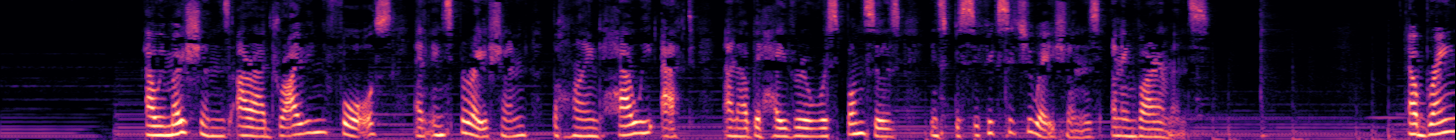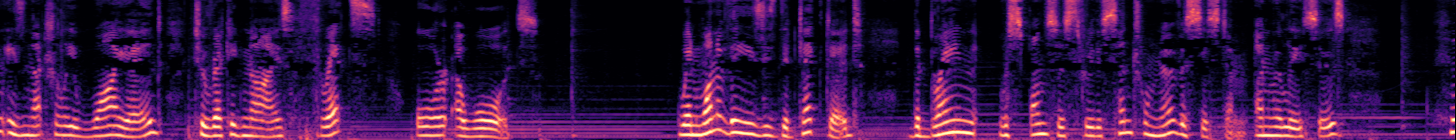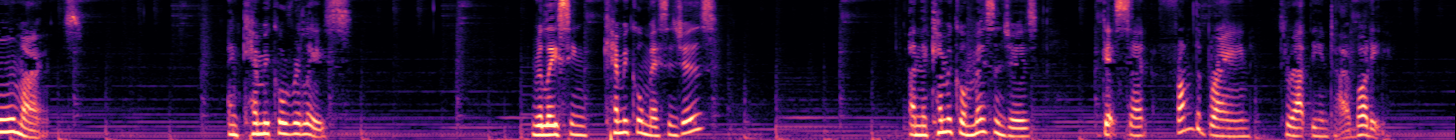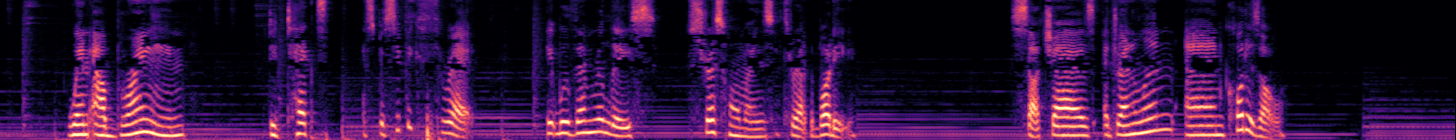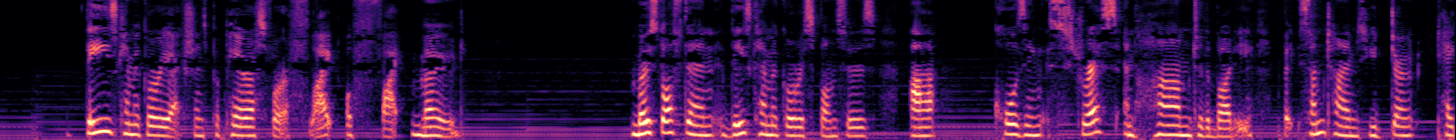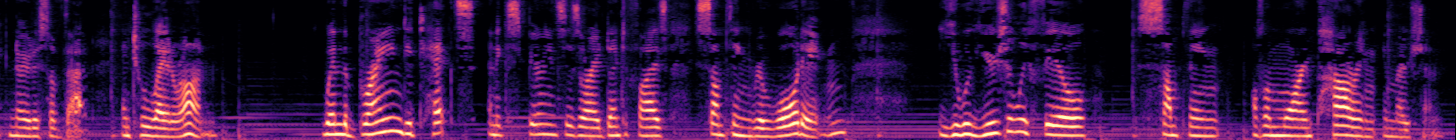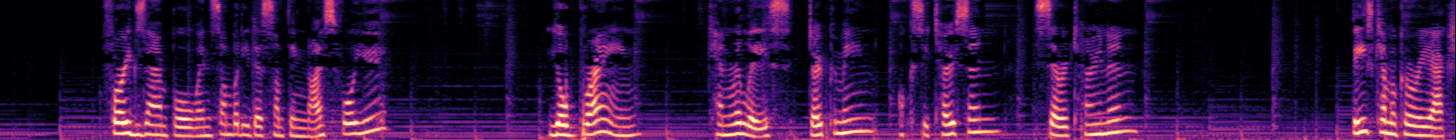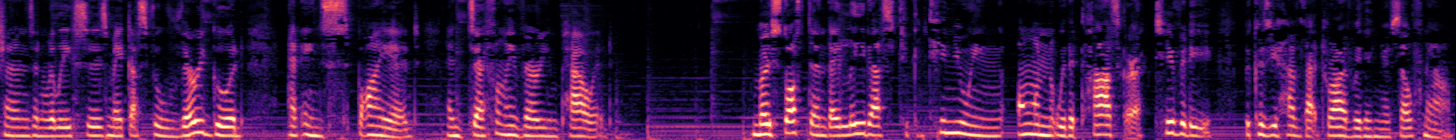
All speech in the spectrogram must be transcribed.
Our emotions are our driving force and inspiration behind how we act and our behavioral responses in specific situations and environments. Our brain is naturally wired to recognize threats or awards. When one of these is detected, the brain responds through the central nervous system and releases hormones and chemical release, releasing chemical messengers, and the chemical messengers get sent from the brain throughout the entire body. When our brain detects a specific threat, it will then release stress hormones throughout the body, such as adrenaline and cortisol. These chemical reactions prepare us for a flight or fight mode. Most often, these chemical responses are causing stress and harm to the body, but sometimes you don't take notice of that until later on. When the brain detects and experiences or identifies something rewarding, you will usually feel something of a more empowering emotion. For example, when somebody does something nice for you, your brain can release dopamine, oxytocin, serotonin. These chemical reactions and releases make us feel very good and inspired and definitely very empowered. Most often, they lead us to continuing on with a task or activity because you have that drive within yourself now.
